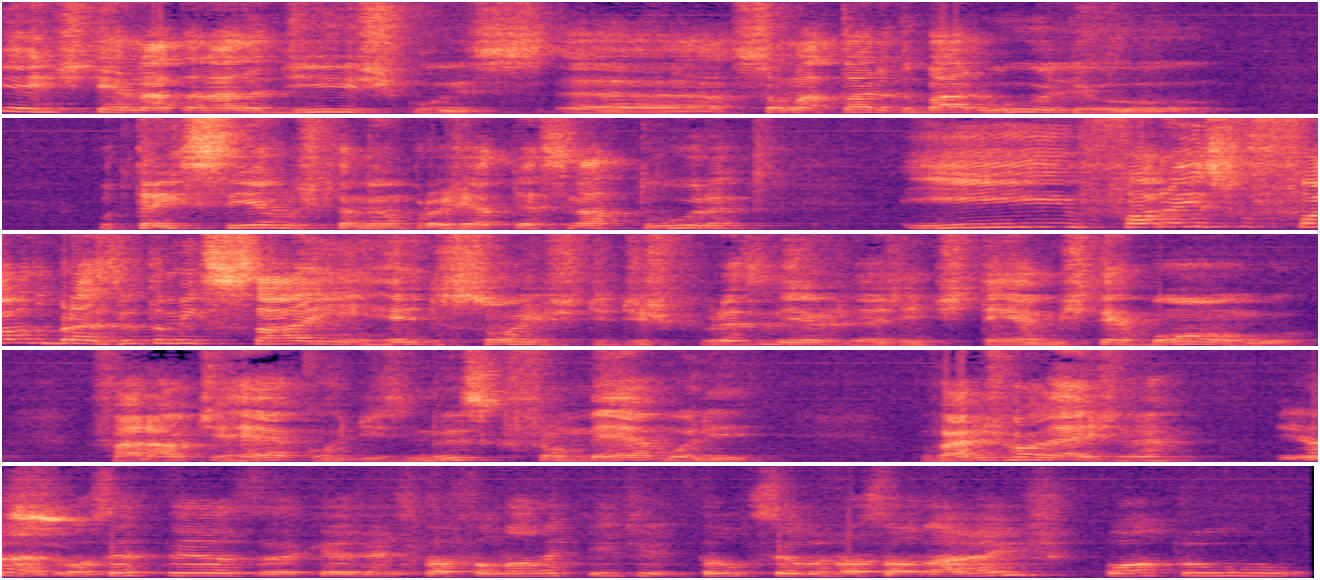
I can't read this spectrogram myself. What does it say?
E a gente tem Nada Nada Discos, ah, Somatório do Barulho, o Três Selos, que também é um projeto de assinatura. E fora isso, fora do Brasil também saem reedições de discos brasileiros. Né? A gente tem a Mr. Bongo, Far Out Records, Music from Memory, vários rolés, né? Ah, com certeza, que a gente está falando aqui de tanto selos nacionais quanto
